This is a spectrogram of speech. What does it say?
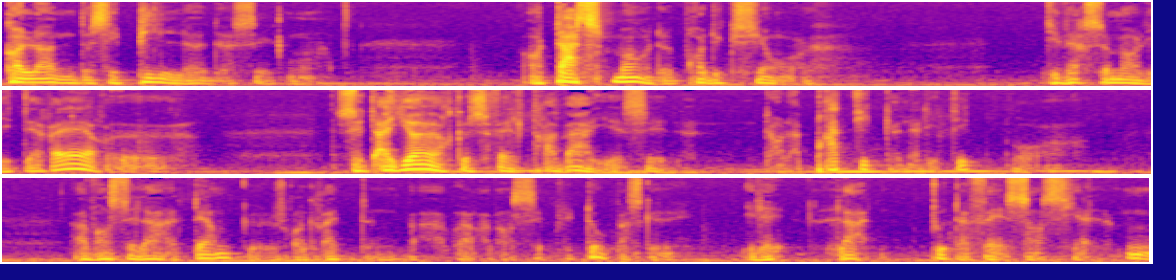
colonnes, de ces piles, de ces entassements de production diversement littéraire, euh, c'est ailleurs que se fait le travail, c'est dans la pratique analytique, pour avancer là un terme que je regrette de ne pas avoir avancé plus tôt, parce qu'il est là tout à fait essentiel. Hmm.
